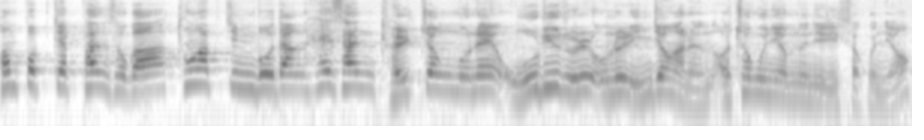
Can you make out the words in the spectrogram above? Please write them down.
헌법재판소가 통합진보당 해산 결정문의 오류를 오늘 인정하는 어처구니 없는 일이 있었군요.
